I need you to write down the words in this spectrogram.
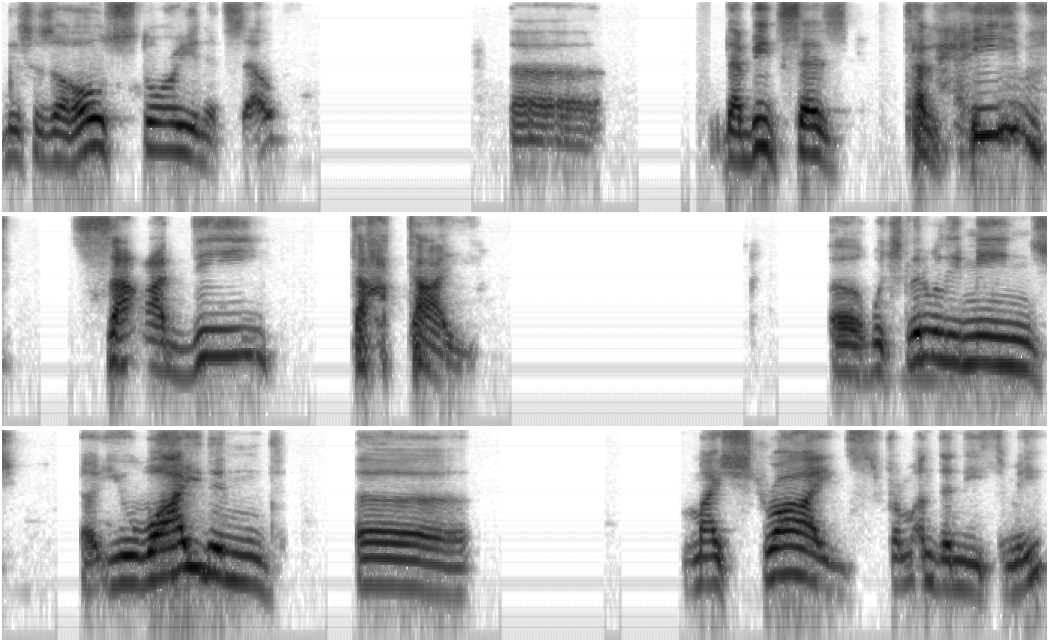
This is a whole story in itself. Uh, David says, Tarhiv Sa'adi Tahtai, uh, which literally means uh, you widened uh, my strides from underneath me.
